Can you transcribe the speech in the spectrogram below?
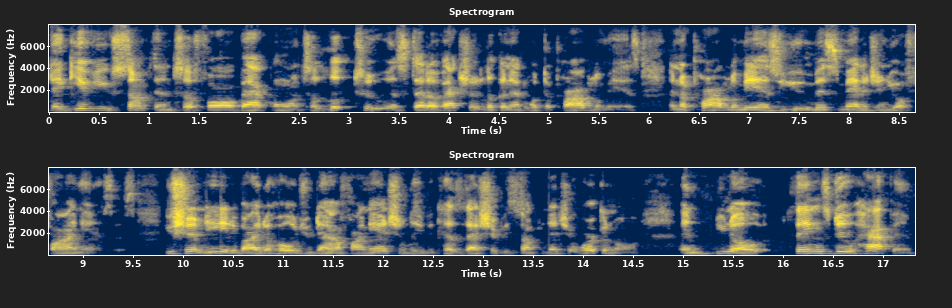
They give you something to fall back on to look to instead of actually looking at what the problem is. And the problem is you mismanaging your finances you shouldn't need anybody to hold you down financially because that should be something that you're working on. And you know, things do happen,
